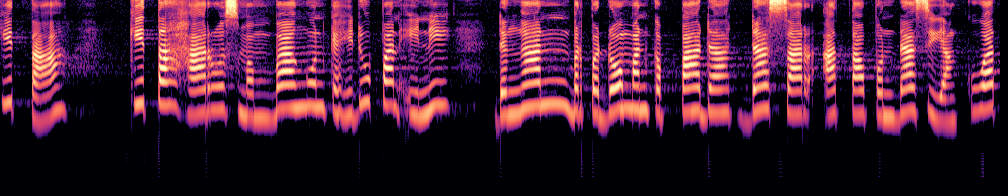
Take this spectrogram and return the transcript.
kita. Kita harus membangun kehidupan ini dengan berpedoman kepada dasar atau pondasi yang kuat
